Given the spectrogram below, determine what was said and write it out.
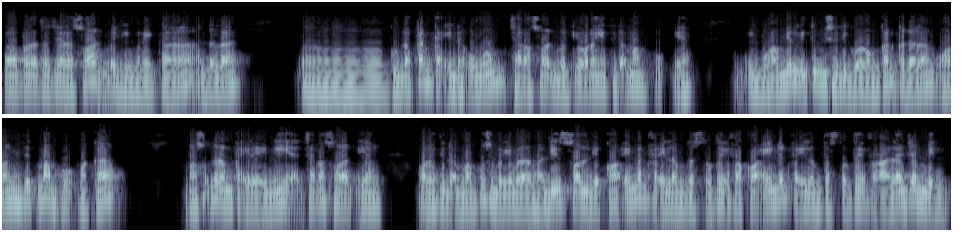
apa tata cara sholat bagi mereka adalah e, gunakan kaidah umum cara sholat bagi orang yang tidak mampu ya ibu hamil itu bisa digolongkan ke dalam orang yang tidak mampu. Maka masuk dalam kaidah ini cara sholat yang orang yang tidak mampu sebagaimana dalam hadis sholli qa'iman fa illam tastati' fa qa'idan fa illam tastati' fa 'ala jambin.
